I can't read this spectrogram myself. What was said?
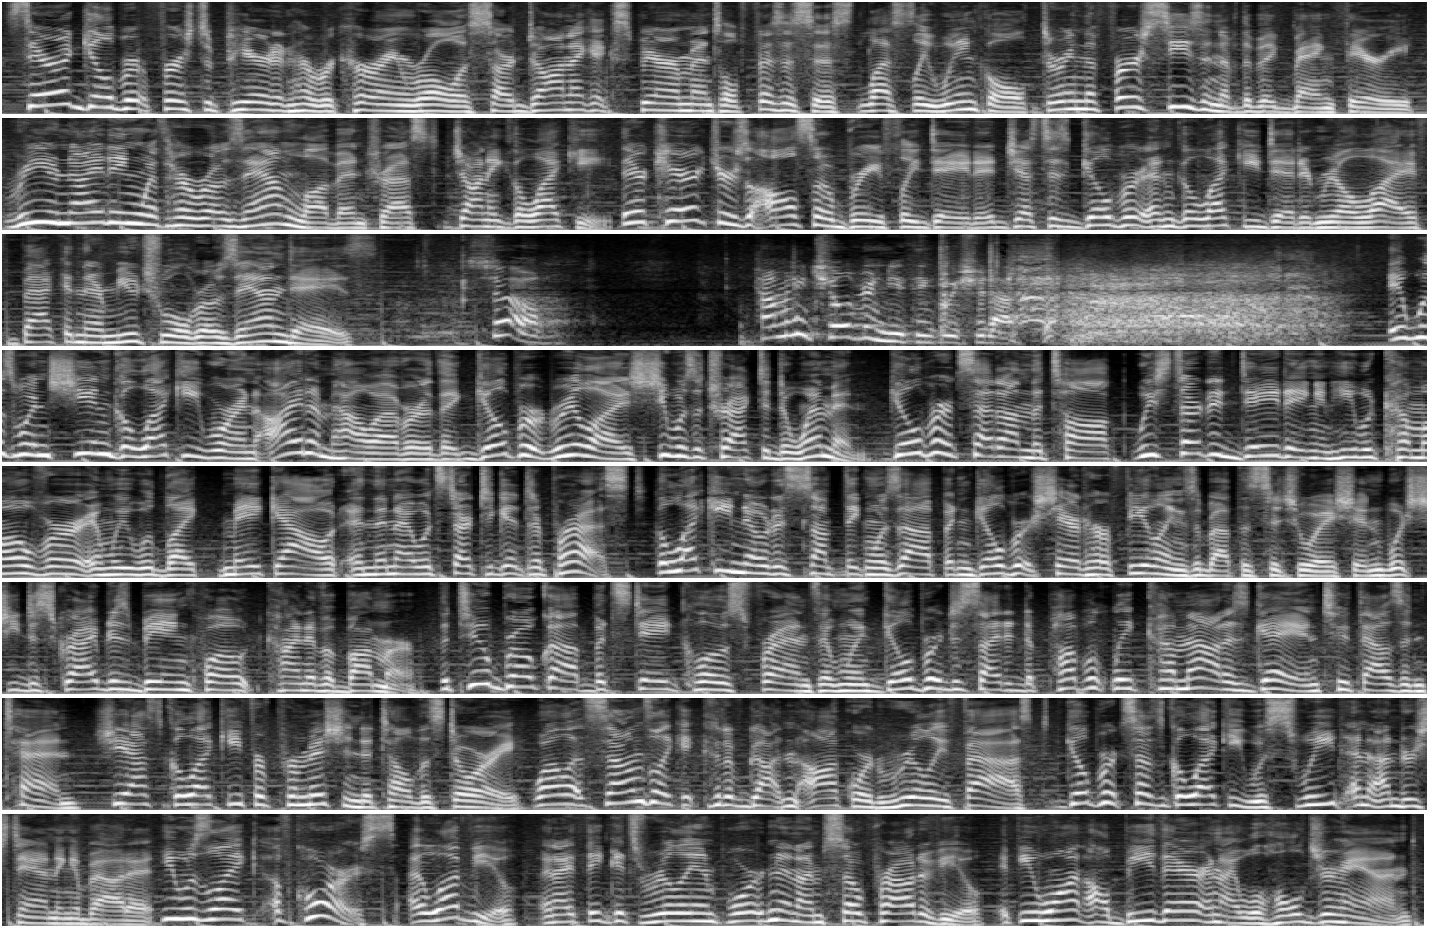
Sara Gilbert first appeared in her recurring role as sardonic experimental physicist Leslie Winkle during the first season of The Big Bang Theory, reuniting with her Roseanne love interest, Johnny Galecki. Their characters also briefly dated, just as Gilbert and Galecki did in real life back in their mutual Roseanne days. So, how many children do you think we should have? It was when she and Galecki were an item, however, that Gilbert realized she was attracted to women. Gilbert said on the talk, We started dating and he would come over and we would like make out, and then I would start to get depressed. Galecki noticed something was up and Gilbert shared her feelings about the situation, which she described as being, quote, kind of a bummer. The two broke up but stayed close friends, and when Gilbert decided to publicly come out as gay in 2010, she asked Galecki for permission to tell the story. While it sounds like it could have gotten awkward really fast, Gilbert says Galecki was sweet and understanding about it. He was like, like, Of course, I love you, and I think it's really important, and I'm so proud of you. If you want, I'll be there and I will hold your hand.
